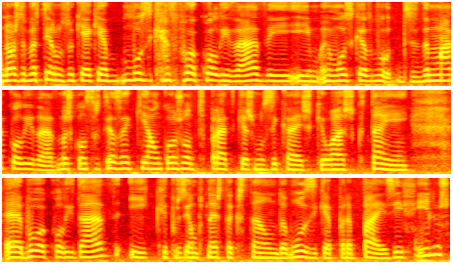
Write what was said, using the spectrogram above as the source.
nós debatermos o que é que é música de boa qualidade e, e música de, de, de, má qualidade, mas com certeza que há um conjunto de práticas musicais que eu acho que têm boa qualidade e que, por exemplo, nesta questão da música para pais e filhos, uh,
